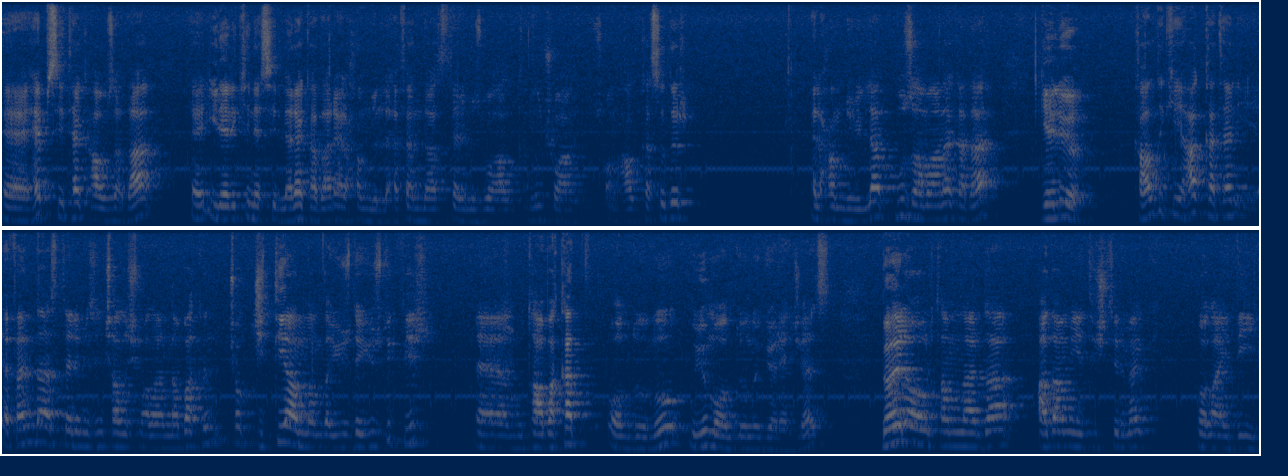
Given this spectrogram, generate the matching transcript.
e, hepsi tek havzada e, ileriki nesillere kadar elhamdülillah Efendi Hazretlerimiz bu halkanın şu an son halkasıdır. Elhamdülillah bu zamana kadar geliyor. Kaldı ki hakikaten Efendi Hazretlerimizin çalışmalarına bakın çok ciddi anlamda yüzde yüzlük bir e, mutabakat olduğunu, uyum olduğunu göreceğiz. Böyle ortamlarda adam yetiştirmek kolay değil.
